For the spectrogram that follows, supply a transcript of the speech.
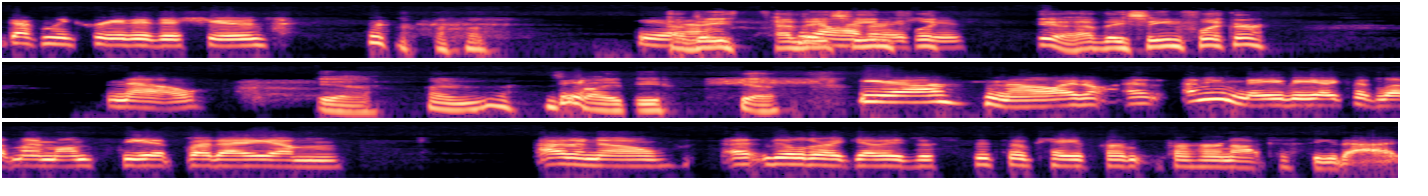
definitely created issues. yeah. Have they have they seen Flick? Yeah, have they seen Flicker? No. Yeah, probably be. Yeah. Yeah, no, I don't. I, I mean, maybe I could let my mom see it, but I um, I don't know. The older I get, I just it's okay for for her not to see that.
